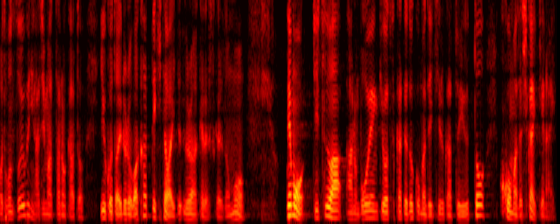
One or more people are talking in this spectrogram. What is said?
もともとどういうふうに始まったのかということはいろいろ分かってきてはいるわけですけれどもでも実はあの望遠鏡を使ってどこまで行けるかというとここまでしか行けない。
